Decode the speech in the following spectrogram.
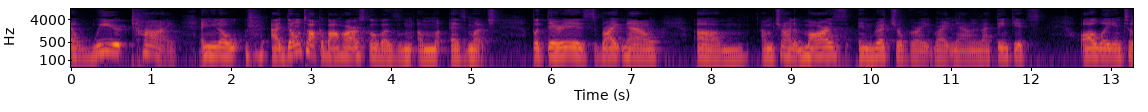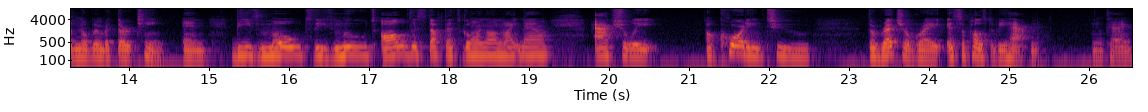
a weird time. And you know, I don't talk about horoscope as um, as much, but there is right now. Um, I'm trying to Mars in retrograde right now, and I think it's all the way until November 13th. And these modes, these moods, all of this stuff that's going on right now, actually, according to the retrograde, is supposed to be happening. Okay.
